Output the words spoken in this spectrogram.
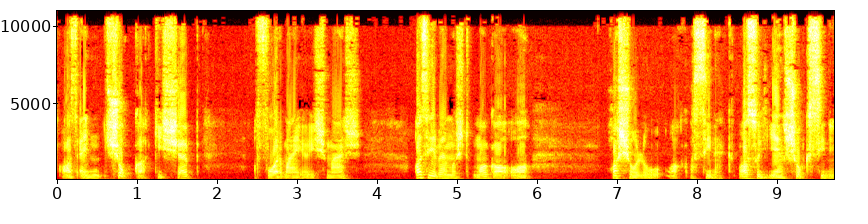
Az egy sokkal kisebb, a formája is más. Azért, mert most maga a hasonló a, színek. Az, hogy ilyen sokszínű.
